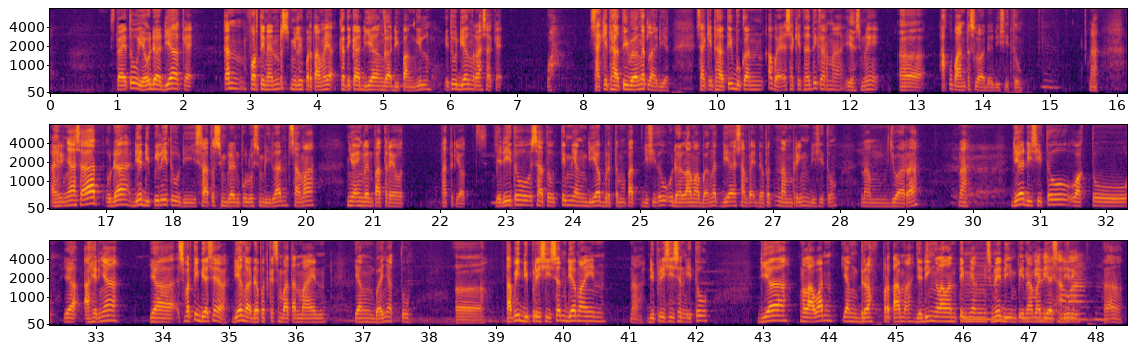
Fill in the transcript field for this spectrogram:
setelah itu ya udah dia kayak kan 49ers milih pertama ya ketika dia nggak dipanggil itu dia ngerasa kayak sakit hati banget lah dia. Sakit hati bukan apa ya sakit hati karena ya sebenarnya eh, aku pantas loh ada di situ. Nah akhirnya saat udah dia dipilih tuh di 199 sama New England Patriot Patriots. Jadi itu satu tim yang dia bertempat di situ udah lama banget dia sampai dapat 6 ring di situ 6 juara. Nah dia di situ waktu ya akhirnya ya seperti biasa ya dia nggak dapat kesempatan main yang banyak tuh Eh, tapi di preseason dia main nah di preseason itu dia ngelawan yang draft pertama jadi ngelawan tim yang sebenarnya diimpin nama dia sendiri awal. Hmm.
